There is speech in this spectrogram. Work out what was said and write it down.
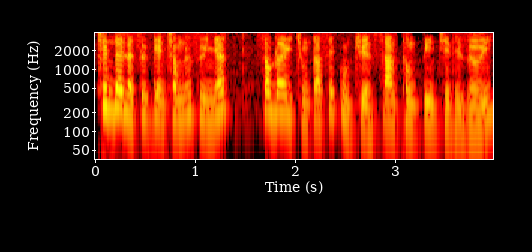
Trên đây là sự kiện trong nước duy nhất. Sau đây chúng ta sẽ cùng chuyển sang thông tin trên thế giới.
